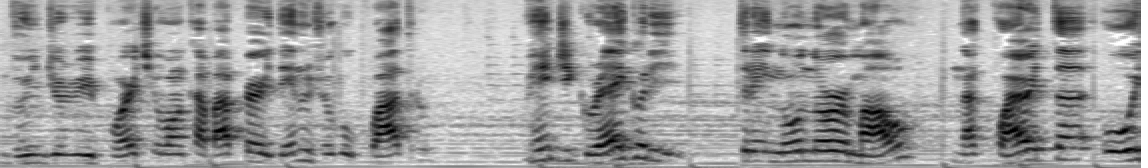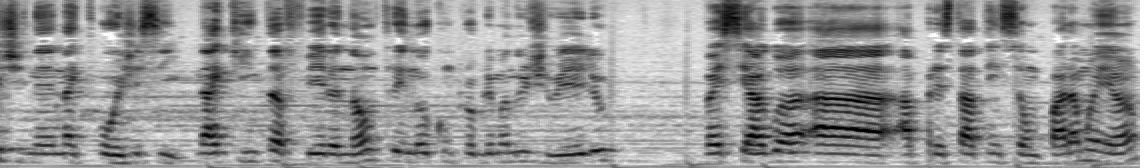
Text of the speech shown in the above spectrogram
do Injury Report, vão acabar perdendo o jogo 4. O Randy Gregory treinou normal na quarta, hoje, né? Na, hoje sim, na quinta-feira não treinou com problema no joelho. Vai ser algo a, a, a prestar atenção para amanhã.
